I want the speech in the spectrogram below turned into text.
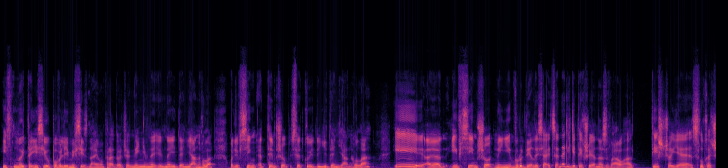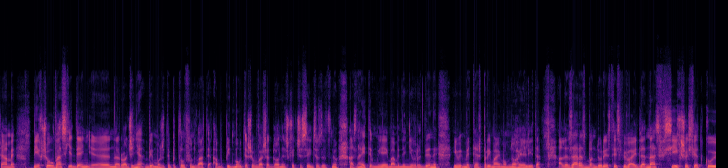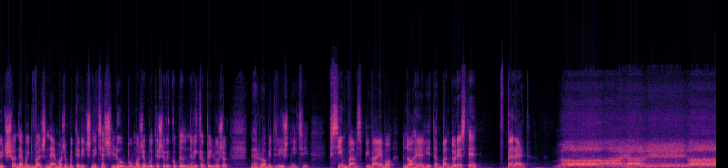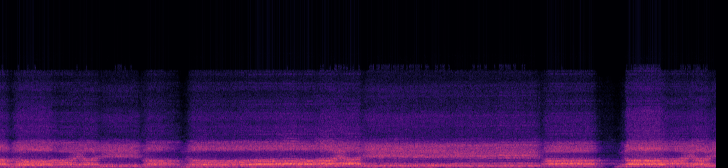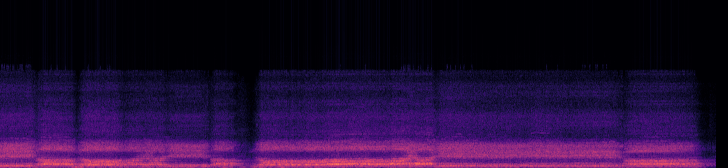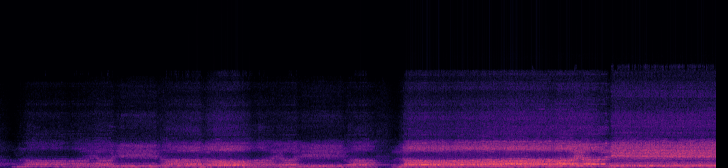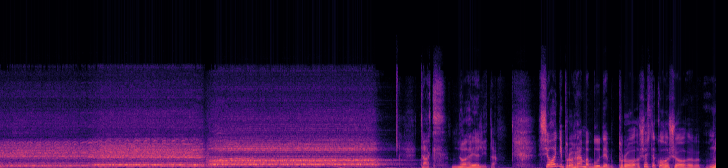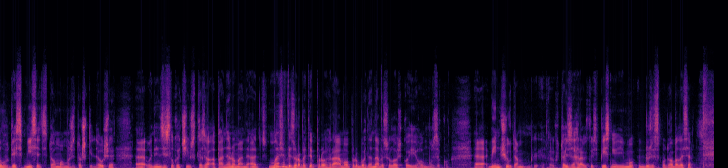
І, ну, і Таїсію Повелі ми всі знаємо, правда? Отже, нині в неї, в неї День Янгола. Отже, всім тим, що святкують нині День Янгола, і, е, і всім, що нині вродилися. І це не тільки тих, що я назвав, а ті, що є слухачами. Якщо у вас є день е, народження, ви можете потелефонувати або підмовити, щоб ваша донечка чи синцю зацінив. А знаєте, в моєї мами нині в родини, і ми теж приймаємо много еліта. Але зараз бандуристи співають для нас всіх, що святкують що-небудь важне. Може бути річниця шлюбу, може бути, що ви купили новий капелюшок. Не робить різниці. Всім вам співаємо много еліта. Бандуристи вперед! Сьогодні програма буде про щось такого, що е, ну, десь місяць тому, може трошки довше, е, один зі слухачів сказав: А пане Романе, а може ви зробите програму про Богдана Веселовського і його музику? Е, Він чув там, хтось заграв якусь пісню, йому дуже сподобалося.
